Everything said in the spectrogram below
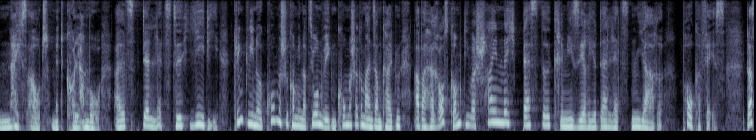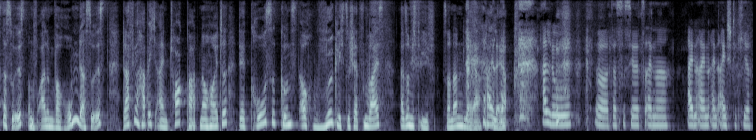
Knives Out mit Columbo als der letzte Jedi. Klingt wie eine komische Kombination wegen komischer Gemeinsamkeiten, aber herauskommt die wahrscheinlich beste Krimiserie der letzten Jahre. Pokerface. Dass das so ist und vor allem warum das so ist, dafür habe ich einen Talkpartner heute, der große Kunst auch wirklich zu schätzen weiß. Also nicht Eve, sondern Leia. Hi Leia. Hallo. Oh, das ist jetzt eine ein, ein, ein Einstieg hier.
